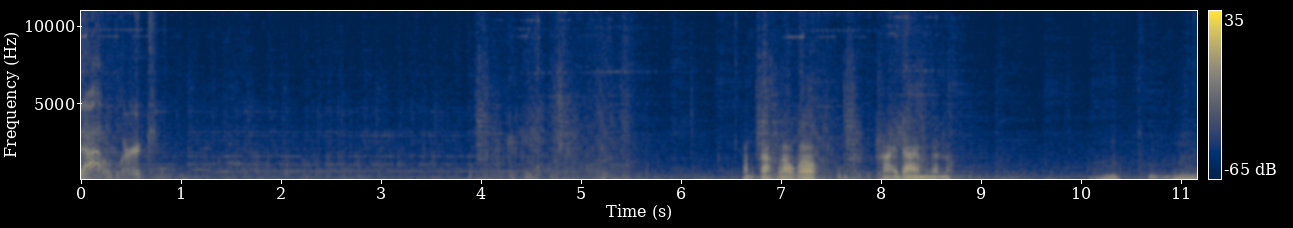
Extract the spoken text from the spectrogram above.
That'll work. ๆคำจักเราก็หายได้เหมือนกันเนาะอืม อืม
